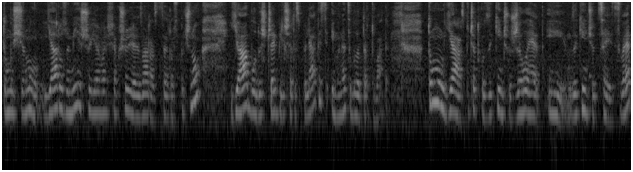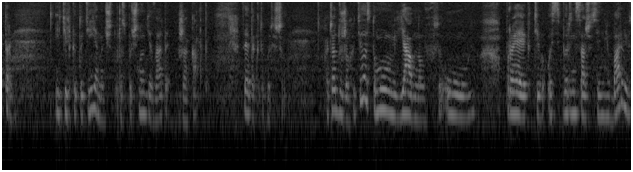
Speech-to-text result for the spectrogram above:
Тому що ну, я розумію, що я, якщо я зараз це розпочну, я буду ще більше розпилятися і мене це буде дратувати. Тому я спочатку закінчу жилет і закінчу цей светр, і тільки тоді я розпочну в'язати жакард. Це я так вирішила. Хоча дуже хотілося, тому явно у проєкті вернісаж осінніх барвів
